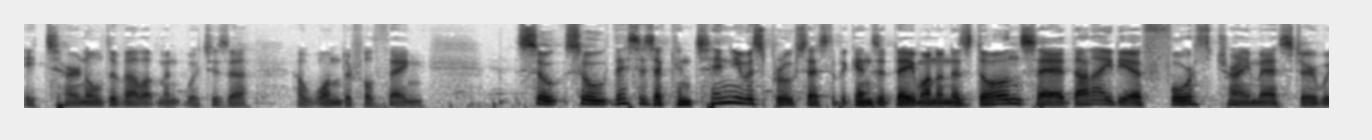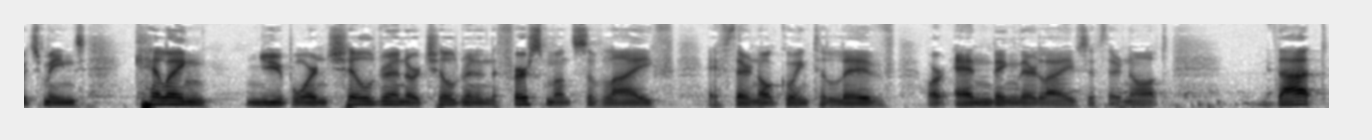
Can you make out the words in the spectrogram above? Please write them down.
eternal development, which is a, a wonderful thing. So, so this is a continuous process that begins at day one. And as Dawn said, that idea of fourth trimester, which means killing newborn children or children in the first months of life if they're not going to live or ending their lives if they're not. That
